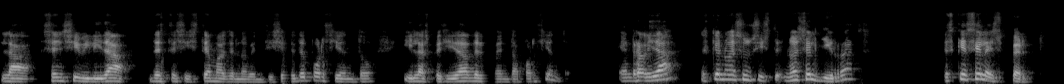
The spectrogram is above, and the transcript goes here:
la sensibilidad de este sistema es del 97% y la especificidad del 90%. En realidad, es que no es, un no es el GIRAT, es que es el experto.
